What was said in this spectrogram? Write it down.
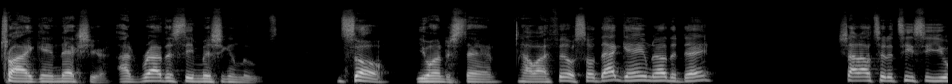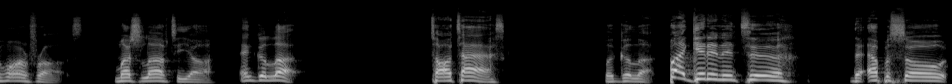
Try again next year. I'd rather see Michigan lose. So you understand how I feel. So that game the other day, shout out to the TCU Horn Frogs. Much love to y'all and good luck. Tall task, but good luck. But getting into the episode,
